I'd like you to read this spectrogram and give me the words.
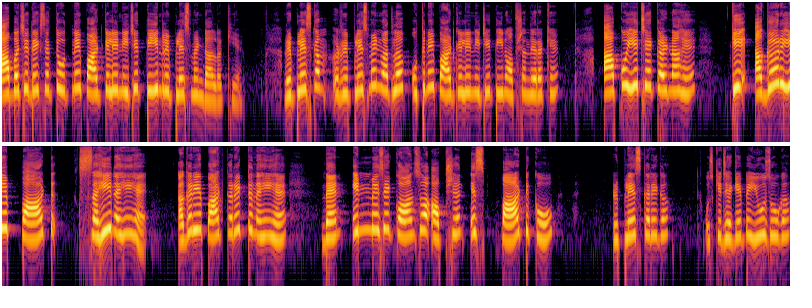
आप बच्चे देख सकते हो, उतने पार्ट के लिए नीचे तीन रिप्लेसमेंट डाल रखी है। रिप्लेस का रिप्लेसमेंट मतलब उतने पार्ट के लिए नीचे तीन ऑप्शन दे रखे हैं। आपको ये चेक करना है कि अगर ये पार्ट सही नहीं है, अगर ये पार्ट करेक्ट नहीं है देन इनमें से कौन सा ऑप्शन इस पार्ट को रिप्लेस करेगा, उसकी जगह पे यूज़ होगा।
